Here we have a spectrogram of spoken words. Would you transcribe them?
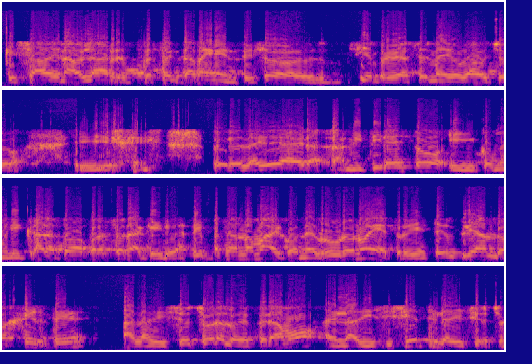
que saben hablar perfectamente. Yo siempre voy a ser medio gaucho, y, pero la idea era transmitir esto y comunicar a toda persona que la esté pasando mal con el rubro nuestro y esté empleando a gente, a las 18 horas los esperamos en la 17 y la 18.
